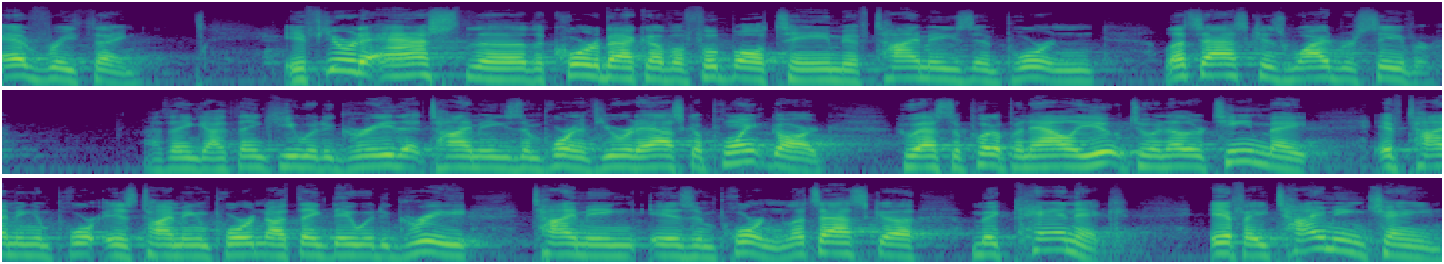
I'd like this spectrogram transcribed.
everything. If you were to ask the, the quarterback of a football team if timing is important, Let's ask his wide receiver. I think, I think he would agree that timing is important. If you were to ask a point guard, who has to put up an alley oop to another teammate. If timing import, is timing important, I think they would agree timing is important. Let's ask a mechanic if a timing chain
